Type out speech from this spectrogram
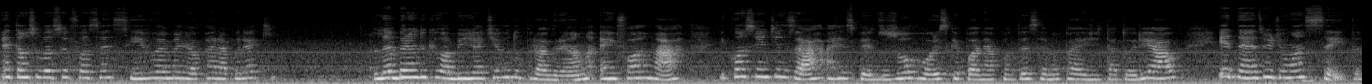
Então, se você for sensível, é melhor parar por aqui. Lembrando que o objetivo do programa é informar e conscientizar a respeito dos horrores que podem acontecer no país ditatorial e dentro de uma seita,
